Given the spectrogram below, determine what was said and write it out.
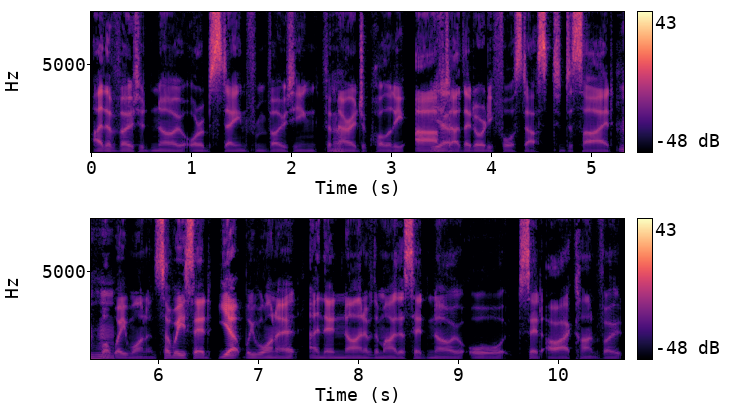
either voted no or abstained from voting for marriage equality after Yeah. they'd already forced us to decide what we wanted. So we said, yep, we want it. And then nine of them either said no or said, oh, I can't vote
